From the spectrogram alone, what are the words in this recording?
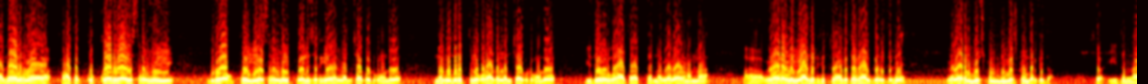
ಅದೇ ಹೇಳಿದ್ರೆ ಆತ ಕುಕ್ಕರ್ ಹೆಸರಲ್ಲಿ ಗೃಹೋಪಯೋಗಿ ಹೆಸರಲ್ಲಿ ಪೊಲೀಸರಿಗೆ ಲಂಚ ಕೊಟ್ಕೊಂಡು ನಗದು ರೂಪದಲ್ಲಿ ಕೂಡ ಆತ ಲಂಚ ಕೊಟ್ಕೊಂಡು ಇದುವರೆಗೂ ಆತ ತನ್ನ ವ್ಯವಹಾರವನ್ನು ವ್ಯವಹಾರಗಳು ಯಾವುದೇ ರೀತಿ ಅಡೆತಡೆ ಆಗದ ರೀತಿಯಲ್ಲಿ ವ್ಯವಹಾರ ಮುಗಿಸ್ಕೊಂಡು ಮುಂದುವರ್ಸ್ಕೊಂಡು ಬರ್ತಿದ್ದ. ಸೊ ಇದನ್ನು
